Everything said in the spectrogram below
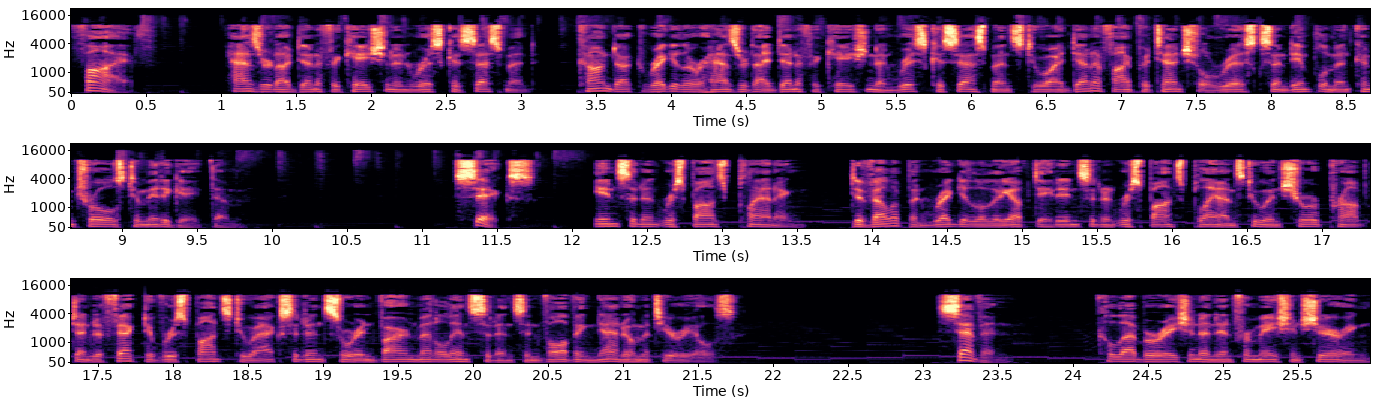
5. Hazard identification and risk assessment, conduct regular hazard identification and risk assessments to identify potential risks and implement controls to mitigate them. 6. Incident response planning. Develop and regularly update incident response plans to ensure prompt and effective response to accidents or environmental incidents involving nanomaterials. 7. Collaboration and information sharing.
